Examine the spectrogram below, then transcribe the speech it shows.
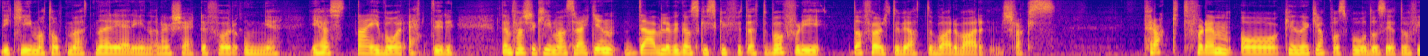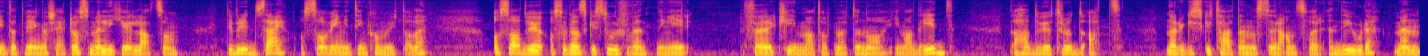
de klimatoppmøtene regjeringen arrangerte for unge i, høst, nei, i vår etter den første klimastreiken. Der ble vi ganske skuffet etterpå, fordi da følte vi at det bare var en slags prakt for dem å kunne klappe oss på hodet og si at det var fint at vi engasjerte oss, men likevel late som de brydde seg, og så vil ingenting komme ut av det. Og så hadde vi også ganske store forventninger før klimatoppmøtet nå i Madrid. Da hadde vi jo trodd at Norge skulle ta et enda større ansvar enn de gjorde. Men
